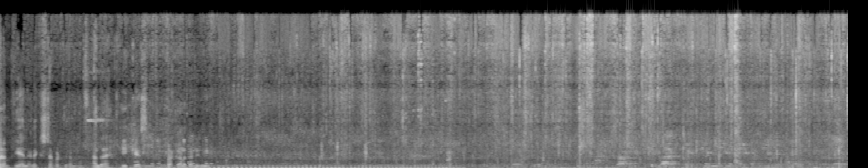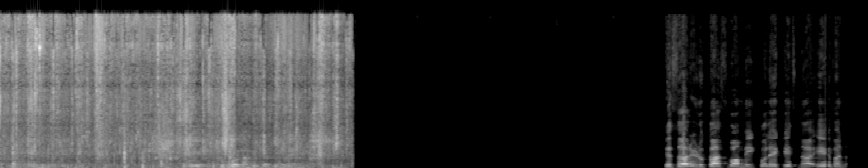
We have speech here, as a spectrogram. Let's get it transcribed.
Madam, ಏನು ಹೇಳಕ್ಕೆ ಇಷ್ಟಪಡ್ತೀರಾ ಮೇಡಮ್? ಅಂದರೆ ಈ ಕೇಸ್ ಪ್ರಕರಣದಲ್ಲಿ ನೀವು ಎಸ್ ರೇಣುಕಾ ಸ್ವಾಮಿ ಕೊಲೆ ಕೇಸ್ನ ಎ ಒನ್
